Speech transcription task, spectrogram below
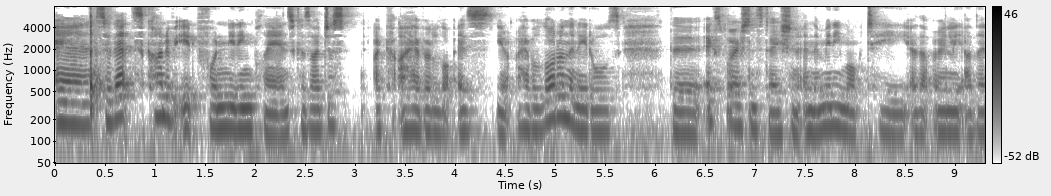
And so that's kind of it for knitting plans because I just, I, I, have a lot, as you know, I have a lot on the needles. The Exploration Station and the Mini Mock Tea are the only other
